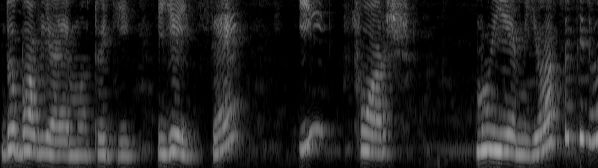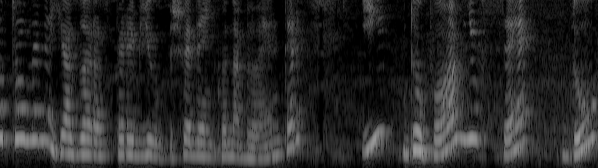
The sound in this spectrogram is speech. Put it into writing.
додаємо тоді яйце і фарш. Моє м'ясо підготовлене, я зараз переб'ю швиденько на блендер і добавлю все до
